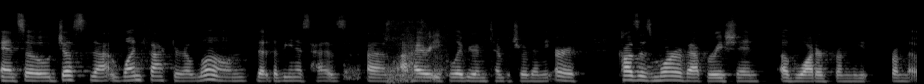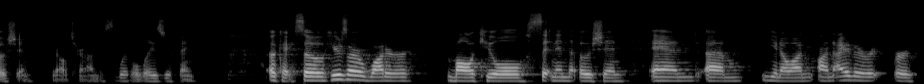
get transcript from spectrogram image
And so just that one factor alone, that the Venus has um, a higher equilibrium temperature than the Earth, causes more evaporation of water from the from the ocean. Here, I'll turn on this little laser thing. Okay, so here's our water molecule sitting in the ocean. And, um, you know, on, on either Earth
